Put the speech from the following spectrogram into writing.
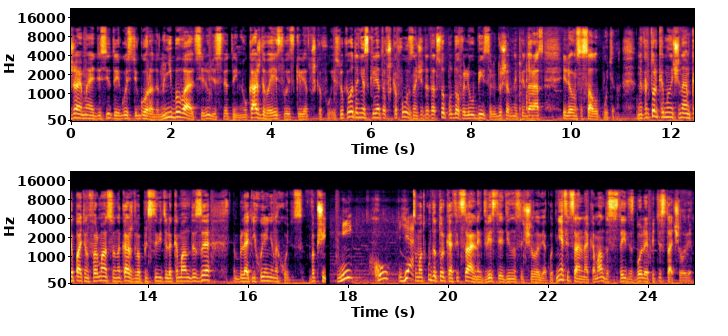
Уважаемые одесситы и гости города, ну не бывают все люди святыми. У каждого есть свой скелет в шкафу. Если у кого-то нет скелета в шкафу, значит это сто пудов или убийца, или душевный пидорас, или он сосал у Путина. Но как только мы начинаем копать информацию на каждого представителя команды З, блядь, нихуя не находится. Вообще. Ни хуя. Откуда только официальных 211 человек. Вот неофициальная команда состоит из более 500 человек.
